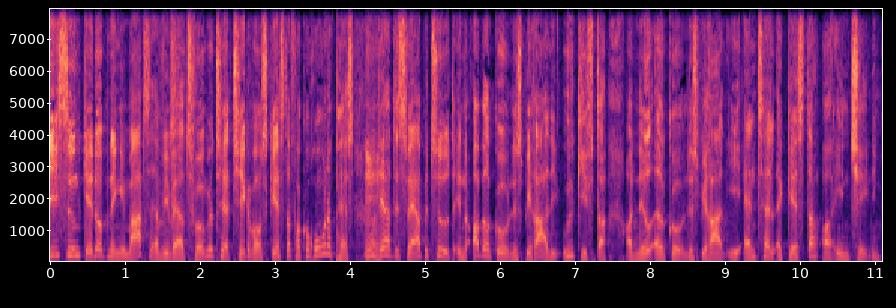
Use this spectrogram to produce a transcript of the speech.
Lige siden genåbningen i marts er vi været tvunget til at tjekke vores gæster for coronapas, mm. og det har desværre betydet en opadgående spiral i udgifter og nedadgående spiral i antal af gæster og indtjening.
